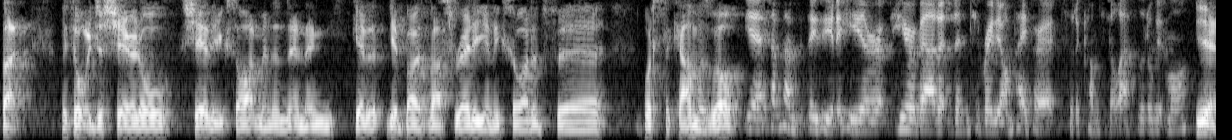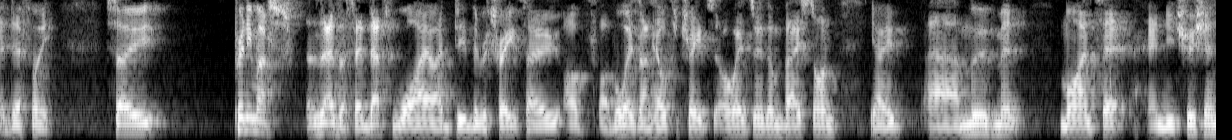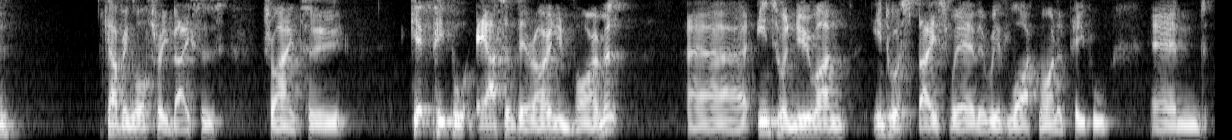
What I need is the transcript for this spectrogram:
But we thought we'd just share it all, share the excitement, and, and then get it, get both of us ready and excited for what's to come as well. Yeah, sometimes it's easier to hear hear about it than to read it on paper. It sort of comes to life a little bit more. Yeah, definitely. so pretty much, as, as I said, that's why I did the retreat. So I've I've always done health retreats. I always do them based on you know uh, movement, mindset, and nutrition, covering all three bases, trying to get people out of their own environment uh, into a new one, into a space where they're with like-minded people, and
